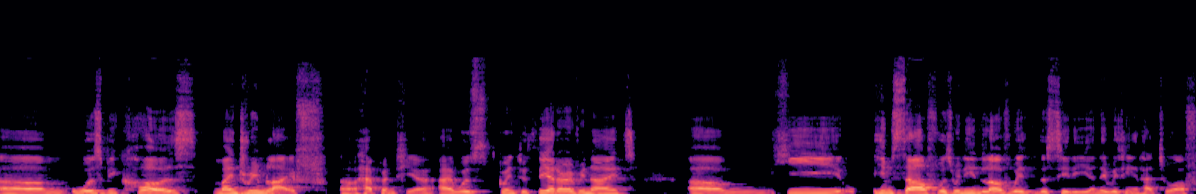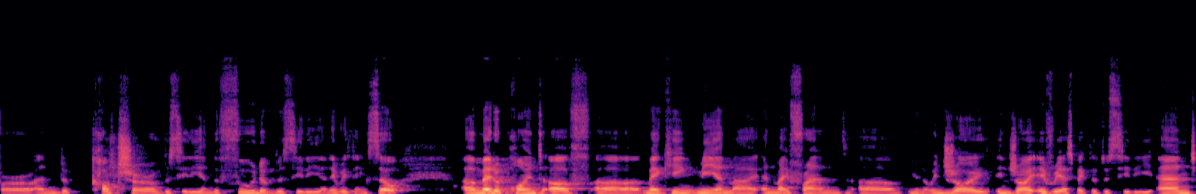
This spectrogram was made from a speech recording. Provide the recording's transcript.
um, was because my dream life uh, happened here. I was going to theater every night. Um, he himself was really in love with the city and everything it had to offer, and the culture of the city, and the food of the city, and everything. So uh, made a point of uh, making me and my and my friend, uh, you know, enjoy enjoy every aspect of the city. And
